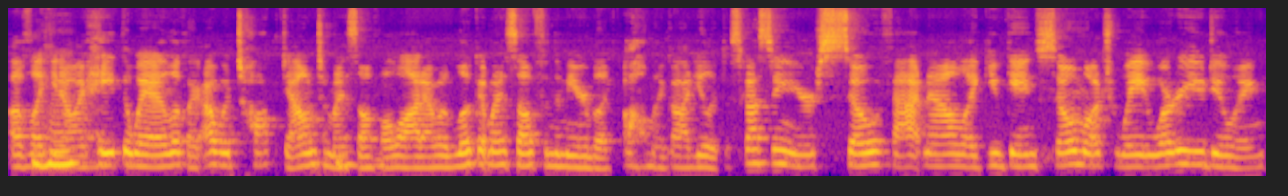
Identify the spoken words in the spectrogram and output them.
of like, mm-hmm. you know, I hate the way I look. Like I would talk down to myself a lot. I would look at myself in the mirror and be like, oh my God, you look disgusting. You're so fat now. Like you've gained so much weight. What are you doing?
